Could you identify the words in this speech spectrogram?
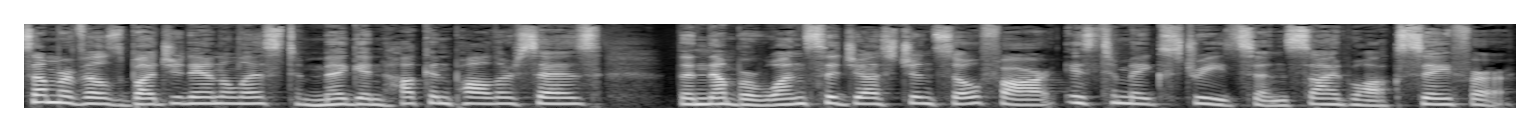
Somerville's budget analyst Megan Huckenpaller says the number one suggestion so far is to make streets and sidewalks safer.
